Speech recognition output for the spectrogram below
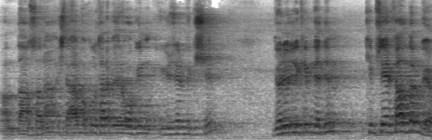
Ondan sonra işte harp okulu talebeleri o gün 120 kişi. Gönüllü kim dedim, kimseye kaldırmıyor.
